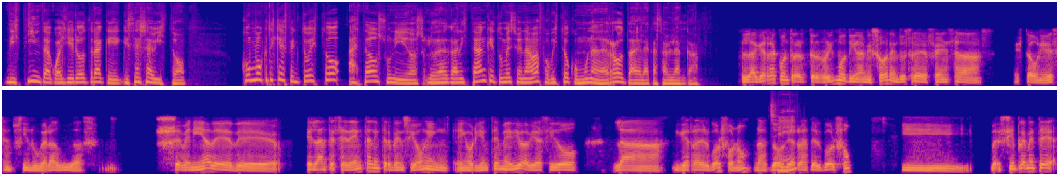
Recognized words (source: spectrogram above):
distinta a cualquier otra que, que se haya visto. ¿Cómo crees que afectó esto a Estados Unidos? Lo de Afganistán que tú mencionabas fue visto como una derrota de la Casa Blanca. La guerra contra el terrorismo dinamizó la industria de defensa estadounidense, sin lugar a dudas. Se venía de, el antecedente a la intervención en, en, Oriente Medio había sido la guerra del Golfo, ¿no? Las dos guerras del Golfo y simplemente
